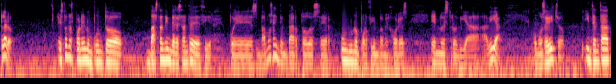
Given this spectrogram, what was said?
Claro, esto nos pone en un punto bastante interesante de decir, pues vamos a intentar todos ser un 1% mejores en nuestro día a día. Como os he dicho, intentad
